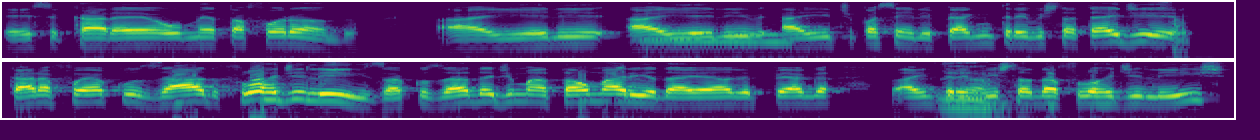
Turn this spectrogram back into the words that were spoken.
É... Esse cara é o metaforando. Aí ele, aí hum. ele, aí tipo assim, ele pega entrevista até de cara foi acusado, Flor de Lis, acusada de matar o marido. Aí ele pega a entrevista é. da Flor de Lis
